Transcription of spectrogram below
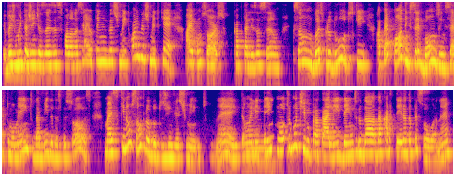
Eu vejo muita gente, às vezes, falando assim: ah, eu tenho um investimento. Qual investimento que é? Ah, é consórcio capitalização, que são dois produtos que até podem ser bons em certo momento da vida das pessoas, mas que não são produtos de investimento, né? Então ele hum. tem um outro motivo para estar tá ali dentro da, da carteira da pessoa, né?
